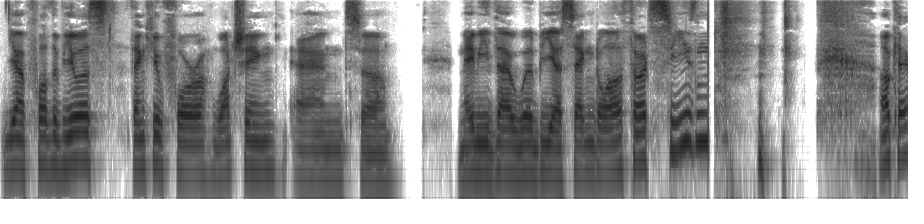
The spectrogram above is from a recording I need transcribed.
yeah, for the viewers, thank you for watching. And uh, maybe there will be a second or a third season. okay.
